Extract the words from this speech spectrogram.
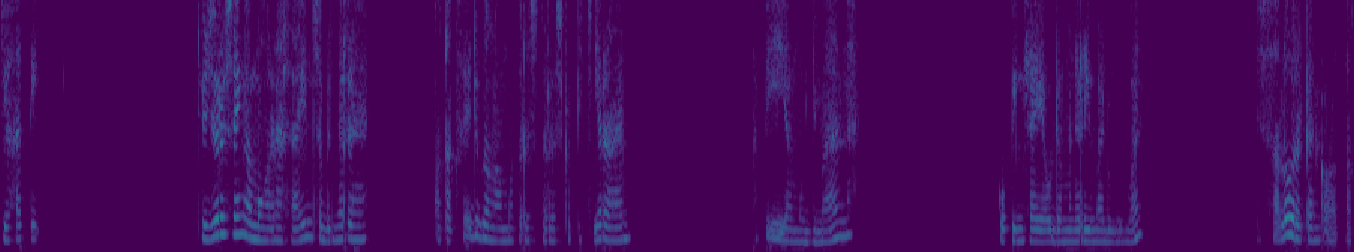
di hati jujur saya nggak mau ngerasain sebenarnya. Otak saya juga nggak mau terus-terus kepikiran. Tapi ya mau gimana? Kuping saya udah menerima duluan salurkan ke otak.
